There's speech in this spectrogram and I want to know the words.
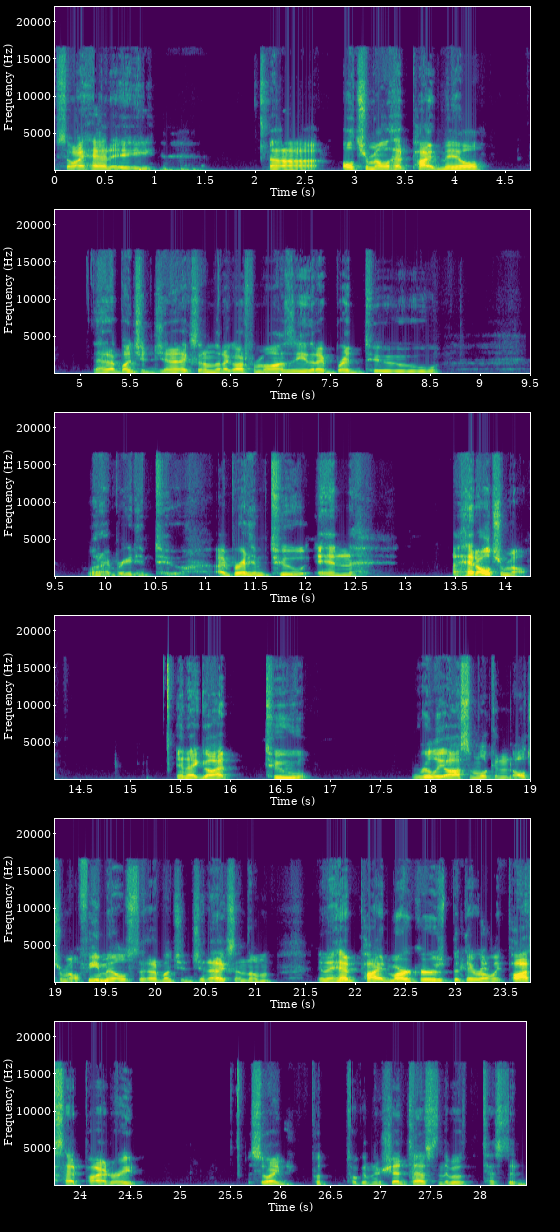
So I had a uh, ultramel het pied male that had a bunch of genetics in him that I got from Ozzy that I bred to. What I breed him to? I bred him to in a het ultramel, and I got two really awesome looking ultramel females that had a bunch of genetics in them, and they had pied markers, but they were only pos het pied, right? So I put took in their shed test, and they both tested,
